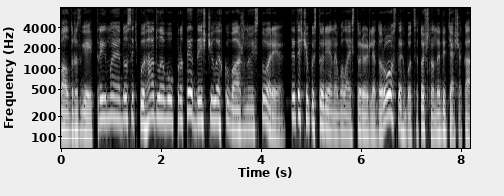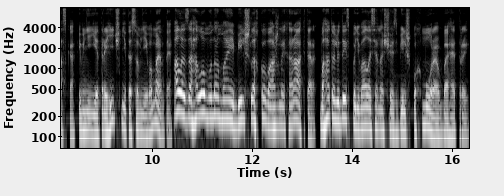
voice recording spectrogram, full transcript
Baldur's Gate 3 має досить вигадливу, проте дещо легковажну історію. Не те, щоб історія не була історією для дорослих, бо це точно не дитяча казка, і в ній є трагічні та сумні моменти, але загалом вона має більш легковажний характер. Багато людей сподівалися на щось більш похмуре в BG3.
